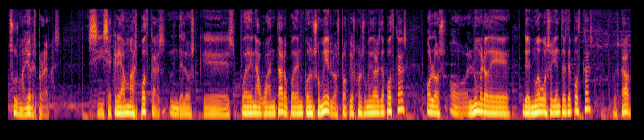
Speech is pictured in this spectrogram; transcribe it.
sus mayores problemas. Si se crean más podcasts de los que pueden aguantar o pueden consumir los propios consumidores de podcast, o, el número de, de nuevos oyentes de podcast, pues claro,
